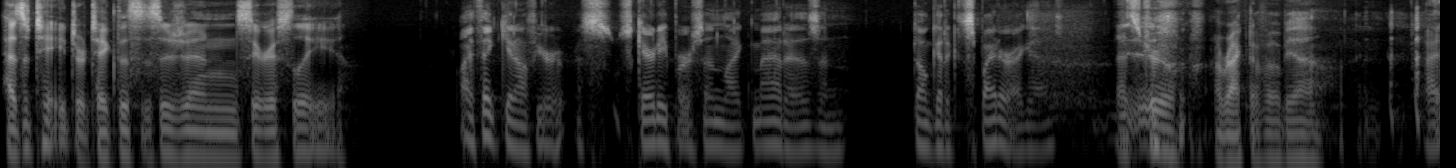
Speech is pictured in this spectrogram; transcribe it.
hesitate or take this decision seriously? I think you know if you're a scaredy person like Matt is, and don't get a spider, I guess. That's true. Arachnophobia. I, I'm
